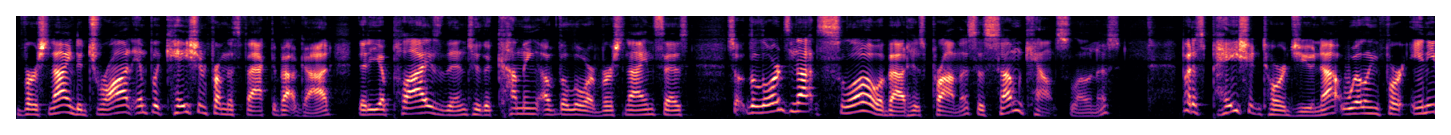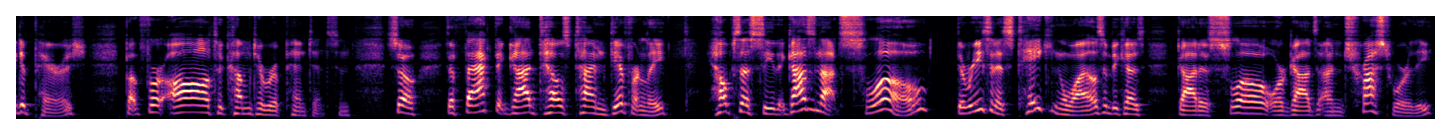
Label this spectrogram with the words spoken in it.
verse 9 to draw an implication from this fact about God that he applies then to the coming of the Lord. Verse 9 says, So the Lord's not slow about his promise, as some count slowness, but is patient towards you, not willing for any to perish, but for all to come to repentance. And so the fact that God tells time differently helps us see that God's not slow. The reason it's taking a while isn't because God is slow or God's untrustworthy.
